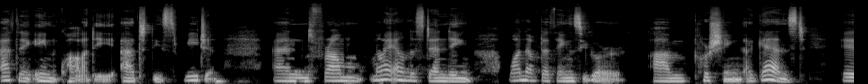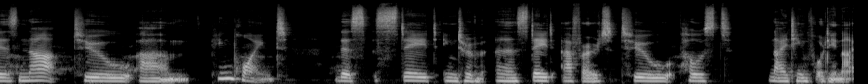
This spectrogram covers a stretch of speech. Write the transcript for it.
ethnic inequality at this region. And from my understanding, one of the things you're um, pushing against is not to um, pinpoint this state inter- uh, state effort to post 1949,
